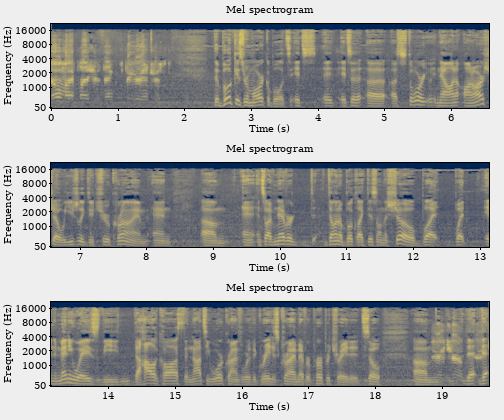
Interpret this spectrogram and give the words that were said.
Oh, my pleasure. Thanks for your interest. The book is remarkable. It's it's it, it's a, a, a story. Now on, on our show, we usually do true crime, and um, and, and so I've never d- done a book like this on the show. But but in many ways, the the Holocaust and Nazi war crimes were the greatest crime ever perpetrated. So um, that that,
